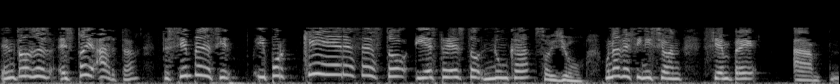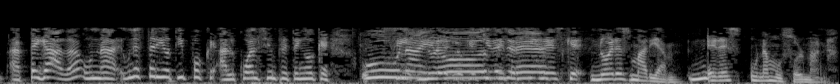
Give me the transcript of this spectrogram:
Entonces, estoy harta de siempre decir, ¿y por qué eres esto y este esto nunca soy yo? Una definición siempre ah, ah, pegada, una, un estereotipo que, al cual siempre tengo que una Sí, y no, dos lo que quieres decir es que no eres Mariam, eres una musulmana.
